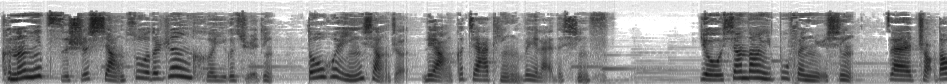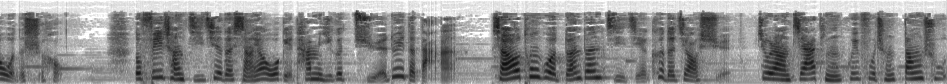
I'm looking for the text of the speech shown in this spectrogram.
可能你此时想做的任何一个决定，都会影响着两个家庭未来的幸福。有相当一部分女性在找到我的时候，都非常急切的想要我给他们一个绝对的答案，想要通过短短几节课的教学。就让家庭恢复成当初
